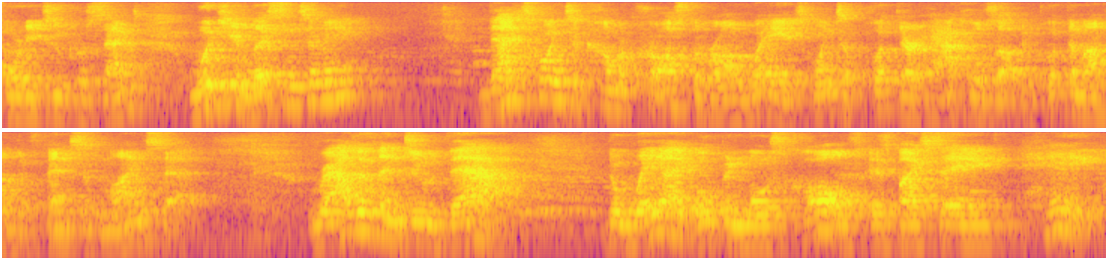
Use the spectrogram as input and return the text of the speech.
42%, would you listen to me? that's going to come across the wrong way. It's going to put their hackles up and put them on a defensive mindset. Rather than do that, the way I open most calls is by saying, hey,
